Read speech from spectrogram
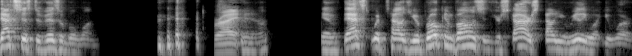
That's just a visible one. right. You know, yeah, that's what tells you your broken bones and your scars tell you really what you were.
